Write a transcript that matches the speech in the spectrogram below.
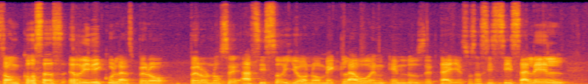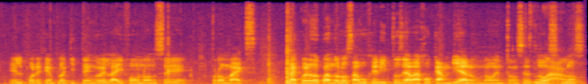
son cosas ridículas, pero pero no sé, así soy yo, ¿no? Me clavo en, los detalles. O sea, si, si sale el, el, por ejemplo, aquí tengo el iPhone 11 Pro Max. Me acuerdo cuando los agujeritos de abajo cambiaron, ¿no? Entonces los, los,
